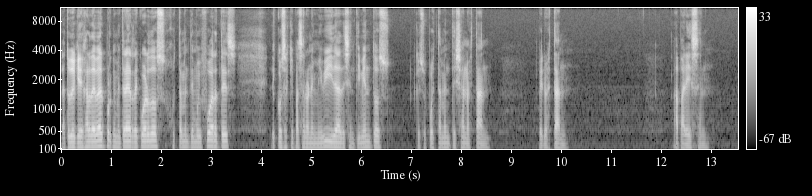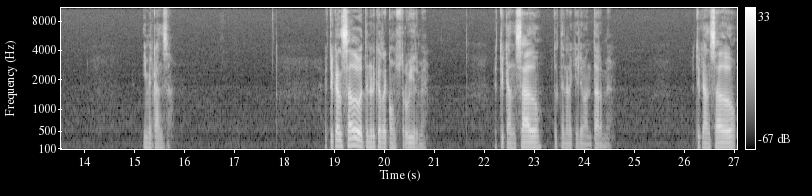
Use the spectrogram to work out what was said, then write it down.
La tuve que dejar de ver porque me trae recuerdos justamente muy fuertes, de cosas que pasaron en mi vida, de sentimientos que supuestamente ya no están, pero están, aparecen y me cansa. Estoy cansado de tener que reconstruirme. Estoy cansado de tener que levantarme. Estoy cansado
